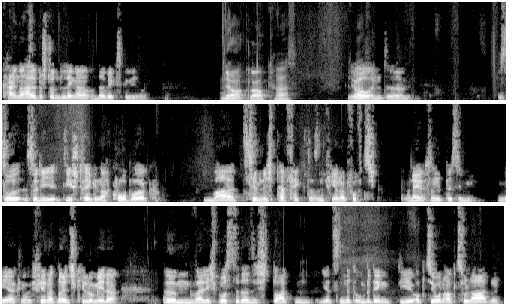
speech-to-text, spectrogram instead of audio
keine halbe Stunde länger unterwegs gewesen. ja, klar. Krass. Ja, und ähm, so, so die, die Strecke nach Coburg war ziemlich perfekt. Das sind 450, nee, das sind ein bisschen mehr, glaube ich, 490 Kilometer, ähm, weil ich wusste, dass ich dort jetzt nicht unbedingt die Option habe zu laden.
